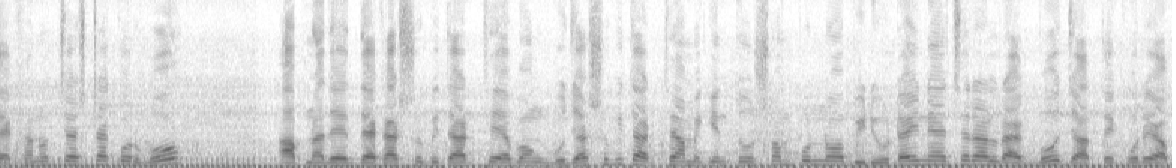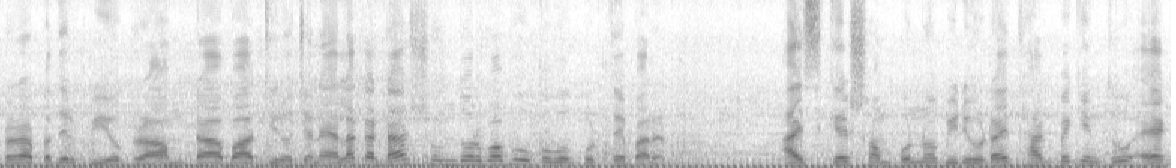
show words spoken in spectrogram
দেখানোর চেষ্টা করব। আপনাদের দেখার সুবিধার্থে এবং বোঝার সুবিধার্থে আমি কিন্তু সম্পূর্ণ ভিডিওটাই ন্যাচারাল রাখব, যাতে করে আপনারা আপনাদের প্রিয় গ্রামটা বা চিরচেনা এলাকাটা সুন্দরভাবে উপভোগ করতে পারেন। আজকের সম্পূর্ণ ভিডিওটাই থাকবে কিন্তু এক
